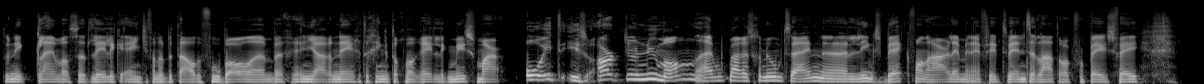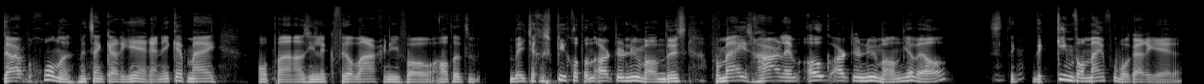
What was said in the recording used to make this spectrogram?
toen ik klein was, het lelijke eentje van het betaalde voetbal. Uh, begin jaren negentig ging het toch wel redelijk mis. Maar ooit is Arthur Numan, hij moet maar eens genoemd zijn, uh, linksback van Haarlem en FC Twente, later ook voor PSV, daar begonnen met zijn carrière. En ik heb mij op aanzienlijk veel lager niveau altijd beetje gespiegeld aan Arthur Numan. Dus voor mij is Haarlem ook Arthur Numan. Jawel. De, de kiem van mijn voetbalcarrière.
